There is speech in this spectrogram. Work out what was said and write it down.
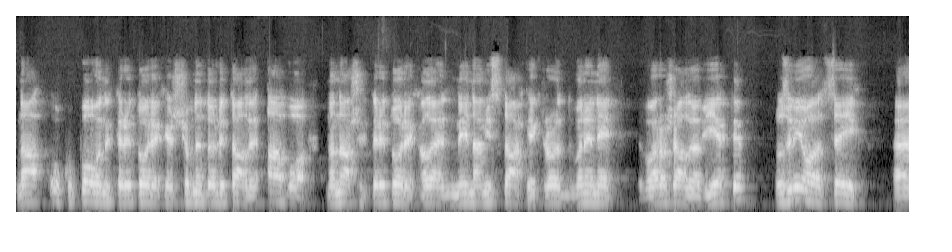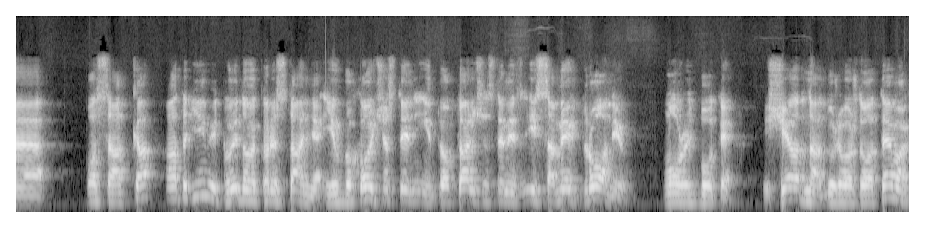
на окупованих територіях, щоб не долітали або на наших територіях, але не на містах, як вони не виражали об'єкти. Розуміло, це їх е, посадка, а тоді відповідно використання і вибухової частини, і інтелектуальної частини, і самих дронів можуть бути. І ще одна дуже важлива тема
